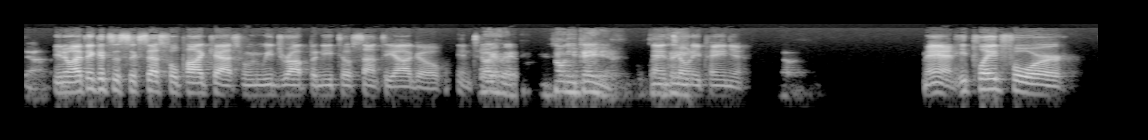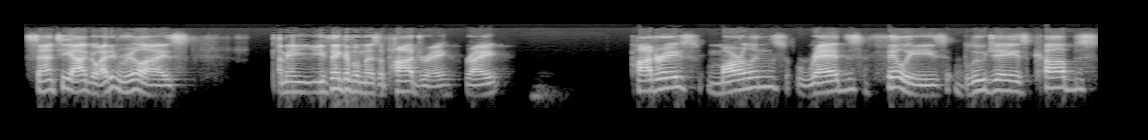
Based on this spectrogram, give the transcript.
Yeah. You know, I think it's a successful podcast when we drop Benito Santiago into okay. Tony Pena. Tony and Pena. Tony Pena. Man, he played for Santiago. I didn't realize. I mean, you think of him as a Padre, right? Padres, Marlins, Reds, Phillies, Blue Jays, Cubs,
